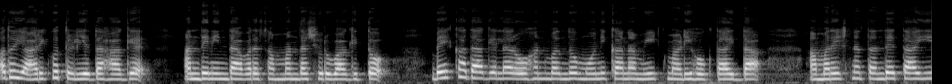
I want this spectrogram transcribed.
ಅದು ಯಾರಿಗೂ ತಿಳಿಯದ ಹಾಗೆ ಅಂದಿನಿಂದ ಅವರ ಸಂಬಂಧ ಶುರುವಾಗಿತ್ತು. ಬೇಕಾದಾಗೆಲ್ಲ ರೋಹನ್ ಬಂದು ಮೋನಿಕಾನ ಮೀಟ್ ಮಾಡಿ ಹೋಗ್ತಾ ಇದ್ದ. ಅಮರೇಶ್ನ ತಂದೆ ತಾಯಿ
